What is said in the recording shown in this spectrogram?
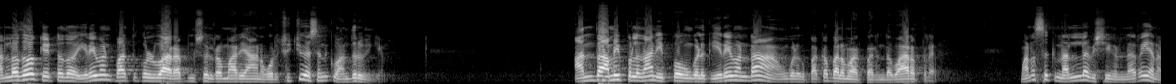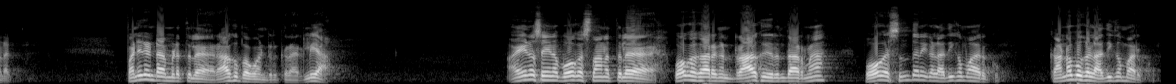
நல்லதோ கெட்டதோ இறைவன் பார்த்துக்கொள்வார் அப்படின்னு சொல்கிற மாதிரியான ஒரு சுச்சுவேஷனுக்கு வந்துடுவீங்க அந்த அமைப்பில் தான் இப்போ உங்களுக்கு இறைவன் தான் உங்களுக்கு பக்கபலமாக இருப்பார் இந்த வாரத்தில். மனசுக்கு நல்ல விஷயங்கள் நிறைய நடக்கும். பன்னிரெண்டாம் இடத்துல ராகு பகவான் இருக்கிறார் இல்லையா? அயனசைன போகஸ்தானத்தில் போககாரகன் ராகு இருந்தார்னா போக சிந்தனைகள் அதிகமாக இருக்கும். கனவுகள் அதிகமாக இருக்கும்.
